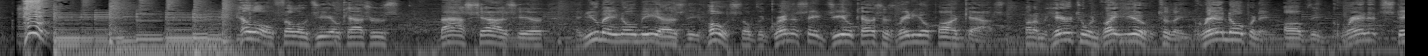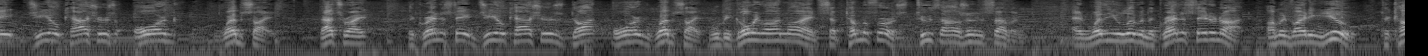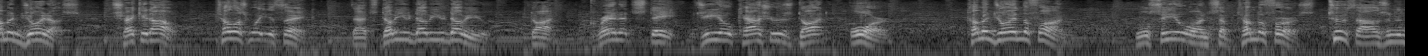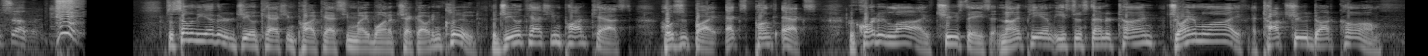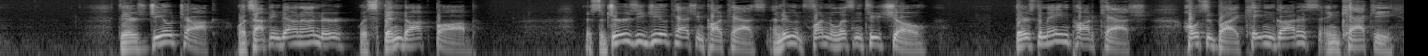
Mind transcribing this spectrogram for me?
Hello, fellow geocachers. Bass Chaz here, and you may know me as the host of the Granite State Geocachers radio podcast. But I'm here to invite you to the grand opening of the Granite State Geocachers org website. That's right, the Granite State Geocachers.org website will be going online September 1st, 2007. And whether you live in the Granite State or not, I'm inviting you to come and join us. Check it out. Tell us what you think. That's www.granitestategeocachers.org. Come and join the fun. We'll see you on September 1st, 2007. So some of the other geocaching podcasts you might want to check out include the Geocaching Podcast, hosted by XPunkX, recorded live Tuesdays at 9 p.m. Eastern Standard Time. Join them live at TalkShoe.com. There's GeoTalk, What's Happening Down Under with Spin Doc Bob. There's the Jersey Geocaching Podcast, a new and fun to listen to show. There's the Maine PodCache, hosted by Kaiten Goddess and Kaki.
